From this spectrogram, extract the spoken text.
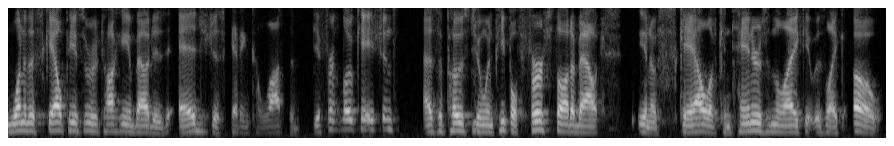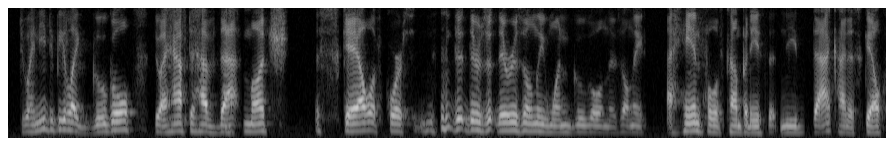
One of the scale pieces we're talking about is edge, just getting to lots of different locations, as opposed to when people first thought about you know, scale of containers and the like, it was like, oh, do I need to be like Google? Do I have to have that much scale? Of course, there's, there is only one Google and there's only a handful of companies that need that kind of scale.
